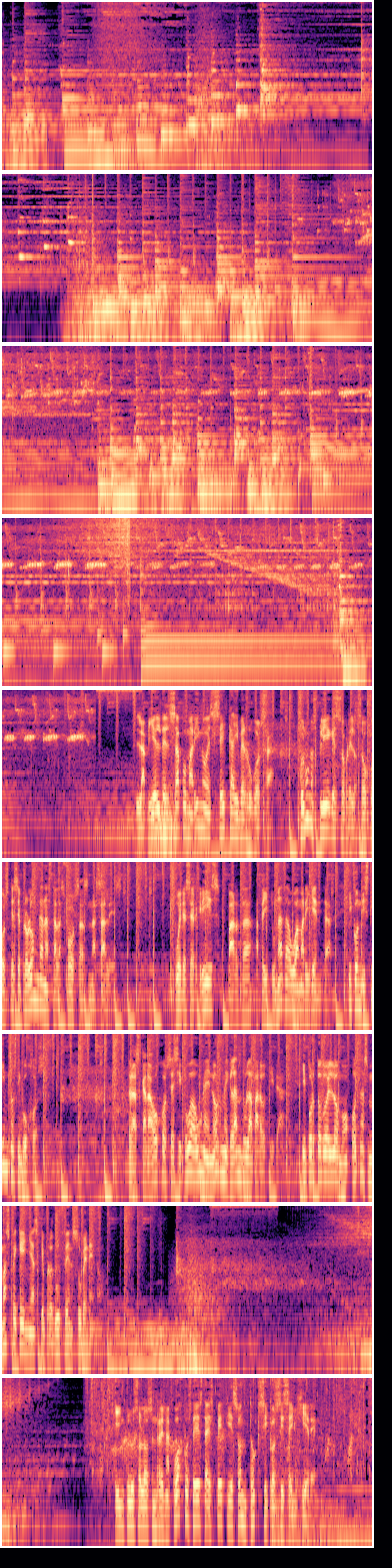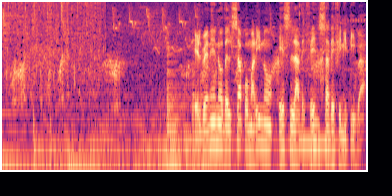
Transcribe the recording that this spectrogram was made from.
Piel del sapo marino es seca y verrugosa. con unos pliegues sobre los ojos que se prolongan hasta las fosas nasales. Puede ser gris, parda, aceitunada o amarillenta, y con distintos dibujos. Tras cada ojo se sitúa una enorme glándula parótida, y por todo el lomo otras más pequeñas que producen su veneno. Incluso los renacuajos de esta especie son tóxicos si se ingieren. El veneno del sapo marino es la defensa definitiva.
